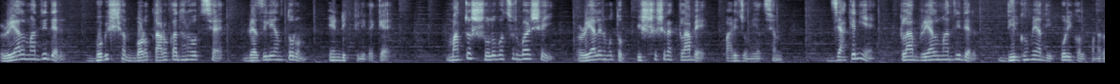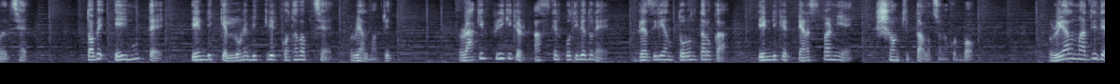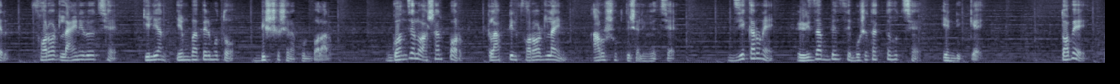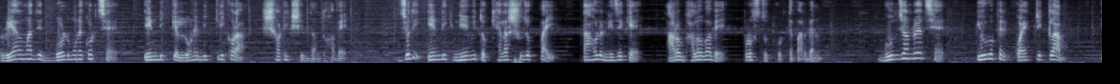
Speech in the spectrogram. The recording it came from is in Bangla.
রিয়াল মাদ্রিদের ভবিষ্যৎ বড় তারকা ধরা হচ্ছে ব্রাজিলিয়ান তরুণ এন্ডিক ফিলিপেকে। মাত্র ষোলো বছর বয়সেই রিয়ালের মতো বিশ্বসেরা ক্লাবে পাড়ি জমিয়েছেন, যাকে নিয়ে ক্লাব রিয়াল মাদ্রিদের দীর্ঘমেয়াদী পরিকল্পনা রয়েছে। তবে এই মুহূর্তে এন্ডিককে লোনে বিক্রির কথা ভাবছে রিয়াল মাদ্রিদ। রাকিব ফ্রিকিকের আজকের প্রতিবেদনে ব্রাজিলিয়ান তরুণ তারকা এন্ডিকের ট্রান্সফার নিয়ে সংক্ষিপ্ত আলোচনা করব। রিয়াল মাদ্রিদের ফরওয়ার্ড লাইনে রয়েছে কিলিয়ান এমবাপের মতো বিশ্বসেরা ফুটবলার। গঞ্জালো আসার পর ক্লাবটির ফরওয়ার্ড লাইন আরও শক্তিশালী হয়েছে। যে কারণে রিজার্ভ বেঞ্চে বসে থাকতে হচ্ছে এন্ডিককে। তবে রিয়াল মাদ্রিদ বোর্ড মনে করছে এন্ডিককে লোনে বিক্রি করা সঠিক সিদ্ধান্ত হবে। যদি এন্ডিক নিয়মিত খেলার সুযোগ পায়, তাহলে নিজেকে আরও ভালোভাবে প্রস্তুত করতে পারবেন। গুঞ্জন রয়েছে ইউরোপের কয়েকটি ক্লাব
